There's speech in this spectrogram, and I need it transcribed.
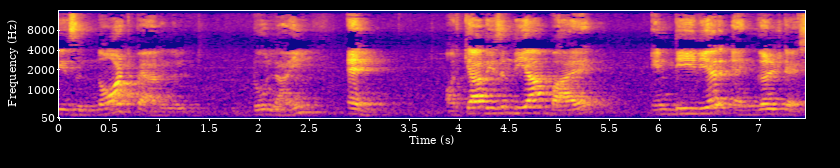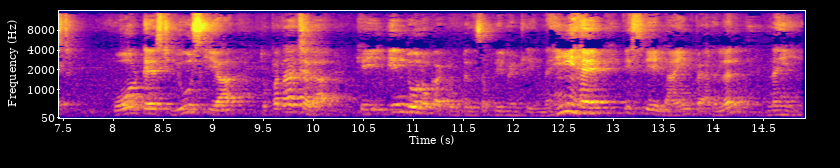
is not parallel to line N और क्या रीजन दिया? बाय इंटीरियर एंगल टेस्ट वो टेस्ट यूज़ किया तो पता चला कि इन दोनों का टोटल सप्लीमेंट्री नहीं है, इसलिए लाइन पैरेलल नहीं है।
